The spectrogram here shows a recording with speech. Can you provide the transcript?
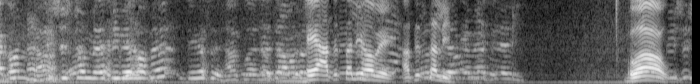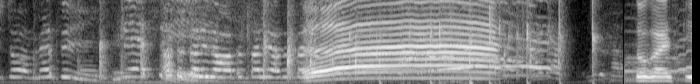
এখন বিশিষ্ট মেসি বের হবে ঠিক আছে? এই হাতের তালি হবে হাতের তালি। ওয়াও। বিশিষ্ট মেসি। হাতের তালি দাও হাতের তালি হাতের তালি। তো গাইস কি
